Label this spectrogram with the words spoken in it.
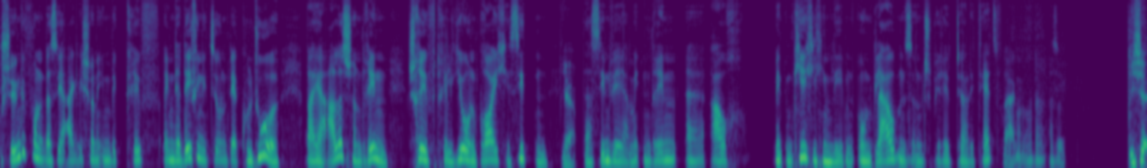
schön gefunden, dass ja eigentlich schon im Begriff, in der Definition der Kultur war ja alles schon drin. Schrift, Religion, Bräuche, Sitten. Ja. Da sind wir ja mittendrin äh, auch mit dem kirchlichen Leben und Glaubens- und Spiritualitätsfragen, oder? Also Ich äh,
